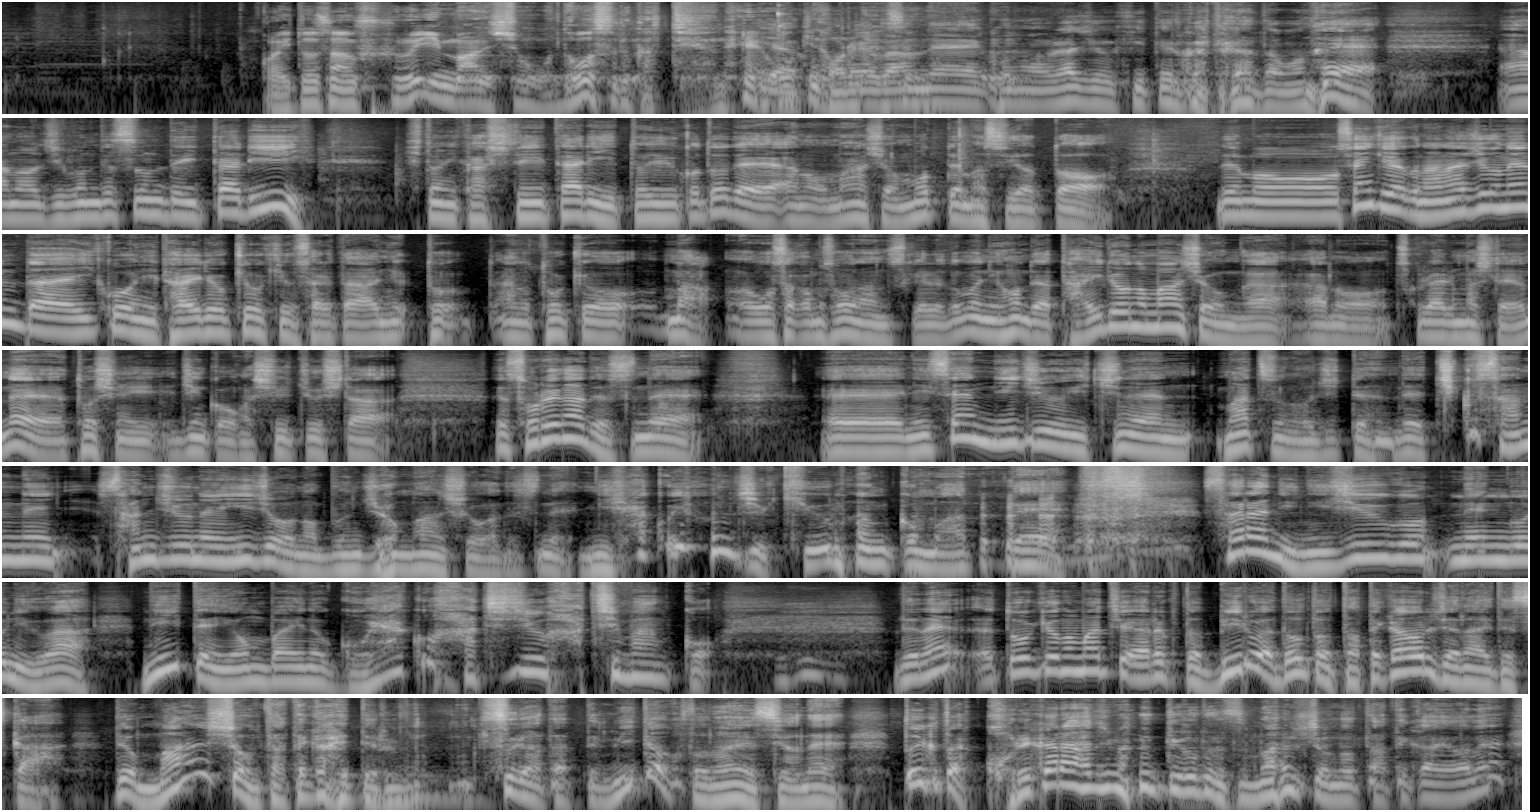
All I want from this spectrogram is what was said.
これ伊藤さん古いマンションをどうするかっていうね大きなこれはねこのラジオを聞いてる方々もね あの自分で住んでいたり人に貸していたりということであのマンションを持ってますよと。でも1970年代以降に大量供給されたあの東京、まあ、大阪もそうなんですけれども日本では大量のマンションがあの作られましたよね。都市に人口が集中した。でそれがですねえー、2021年末の時点で築3年30年以上の分譲マンションはですね249万個もあって さらに25年後には2.4倍の588万個。でね、東京の街を歩くとビルはどんどん建て替わるじゃないですか。でもマンション建て替えてる姿って見たことないですよね。ということはこれから始まるってことです。マンションの建て替えはね。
